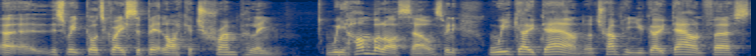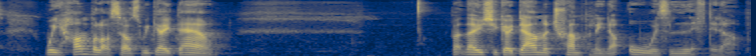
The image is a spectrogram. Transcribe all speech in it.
uh, this week, God's grace is a bit like a trampoline. We humble ourselves, we, we go down. On a trampoline, you go down first. We humble ourselves, we go down. But those who go down the trampoline are always lifted up.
